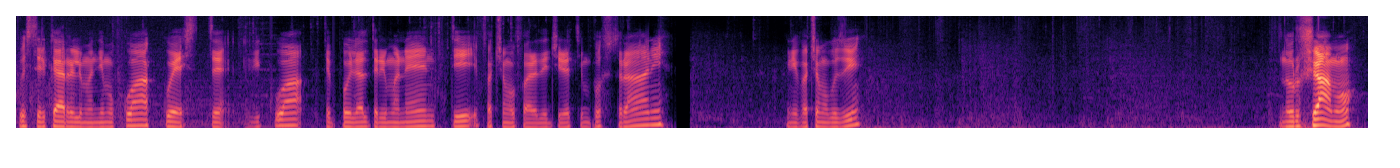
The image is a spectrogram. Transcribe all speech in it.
Questi carri li mandiamo qua. Queste di qua. E poi le altre rimanenti facciamo fare dei giretti un po' strani. Quindi facciamo così. Non riusciamo?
